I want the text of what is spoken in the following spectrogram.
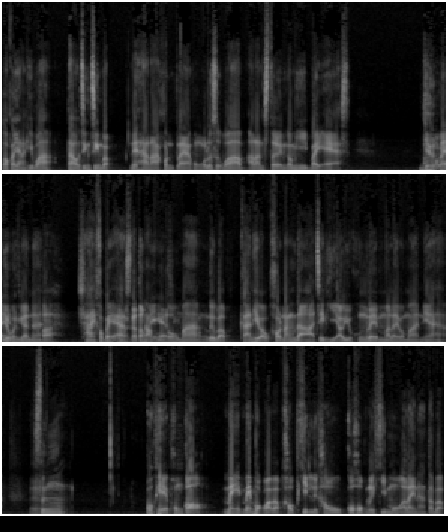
เราก็อย่างที่ว่าแต่เอาจริง ๆ แบบ ในฐานะคนแปลผมก็รู้สึกว่าอลันสเติร์นก็มี bias เยอะอยู่เหมือนกันนะปะใช่เขา bias มันก็ต้อง bias พลูโตมาก หรือแบบการที่แบบเขานั่งด่า JPL อยู่ครึ่งเล่มอะไรประมาณเนี้ยฮะเออซึ่ง โอเค ผมก็ไม่ไม่บอกว่าแบบเขาผิดหรือเขาโกหกหรือขี้โมอะไรนะ แต่แบบ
